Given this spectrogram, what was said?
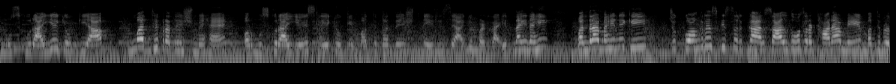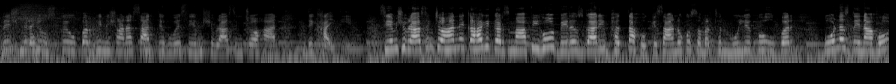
मुस्कुराइए क्योंकि आप मध्य प्रदेश में हैं और मुस्कुराइए इसलिए क्योंकि मध्य प्रदेश तेज़ी से आगे बढ़ रहा है। इतना ही नहीं, पंद्रह महीने की जो कांग्रेस की सरकार साल 2018 में मध्य प्रदेश में रही, उसके ऊपर भी निशाना साधते हुए सीएम शिवराज सिंह चौहान दिखाई दिए। सीएम शिवराज सिंह चौहान ने कहा कि कर्ज माफ़ी हो, बेरोजगारी, भत्ता हो, किसानों को समर्थन मूल्य को ऊपर बोनस देना हो,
